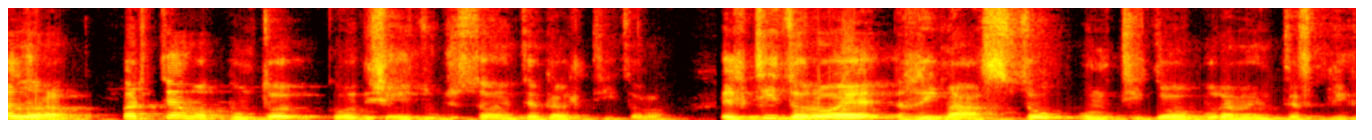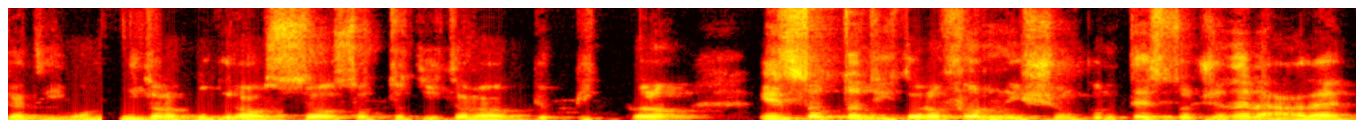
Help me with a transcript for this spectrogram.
Allora, partiamo appunto, come dicevi tu giustamente, dal titolo. Il titolo è rimasto un titolo puramente esplicativo, un titolo più grosso, sottotitolo più piccolo. Il sottotitolo fornisce un contesto generale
